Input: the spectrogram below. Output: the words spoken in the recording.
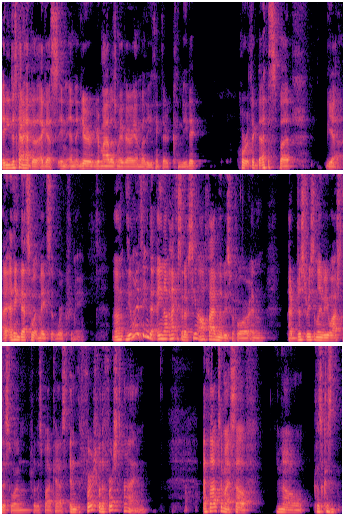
And you just kind of have to, I guess, in, and your your mileage may vary on whether you think they're comedic, horrific deaths, but yeah, I, I think that's what makes it work for me. Um, the only thing that you know, and like I said, I've seen all five movies before, and I've just recently rewatched this one for this podcast. And the first, for the first time, I thought to myself, you know, because because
